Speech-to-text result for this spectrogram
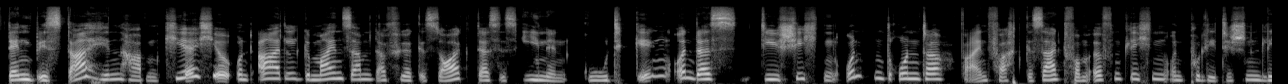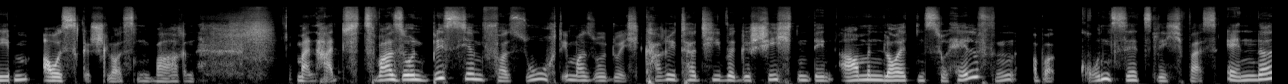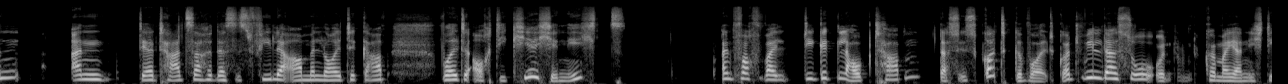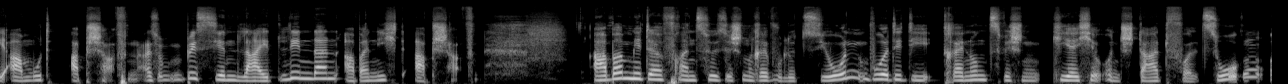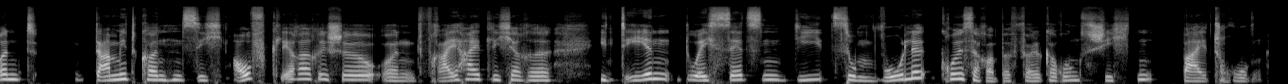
Denn bis dahin haben Kirche und Adel gemeinsam dafür gesorgt, dass es ihnen gut ging und dass die Schichten unten drunter, vereinfacht gesagt, vom öffentlichen und politischen Leben ausgeschlossen waren. Man hat zwar so ein bisschen versucht, immer so durch karitative Geschichten den armen Leuten zu helfen, aber grundsätzlich was ändern an der Tatsache, dass es viele arme Leute gab, wollte auch die Kirche nicht, einfach weil die geglaubt haben, das ist Gott gewollt. Gott will das so und, und können wir ja nicht die Armut abschaffen. Also ein bisschen Leid lindern, aber nicht abschaffen. Aber mit der Französischen Revolution wurde die Trennung zwischen Kirche und Staat vollzogen und damit konnten sich aufklärerische und freiheitlichere Ideen durchsetzen, die zum Wohle größerer Bevölkerungsschichten beitrugen.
